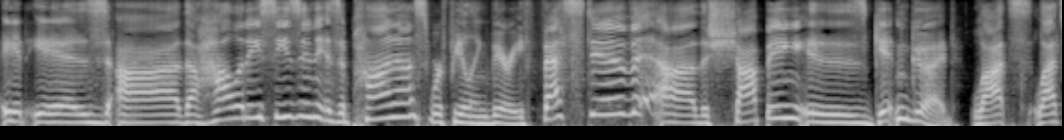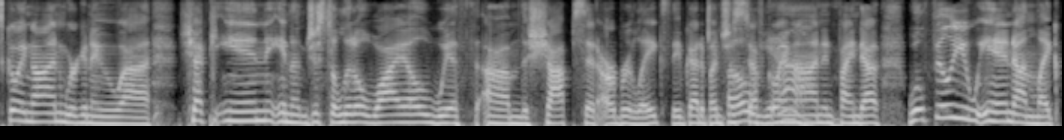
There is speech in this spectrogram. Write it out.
It is uh, the holiday season is upon us. We're feeling very festive. Uh, the shopping is getting good. Lots, lots going on. We're going to uh, check in in just a little while with um, the shops at Arbor Lakes. They've got a bunch of Oh, stuff going on and find out. We'll fill you in on like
